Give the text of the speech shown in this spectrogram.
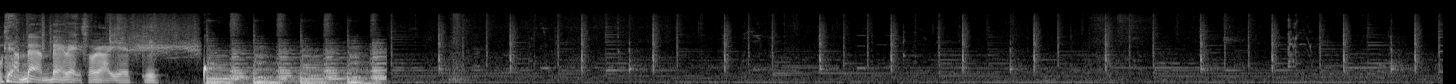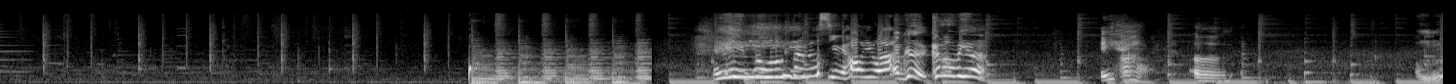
Okay, I'm back, I'm back, back. Sorry, I. Hey bro, long time no see. How are you ah? I'm good. Come over here. Hey. Ah, uh, um,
